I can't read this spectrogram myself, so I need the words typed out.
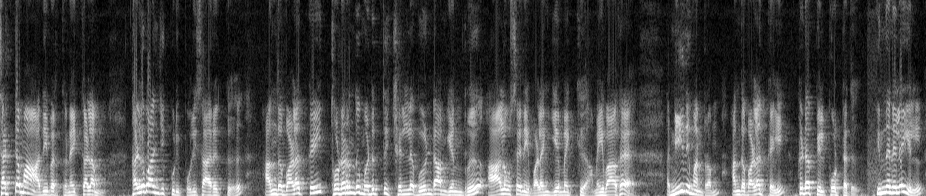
சட்டமா அதிபர் திணைக்களம் களுவாஞ்சிக்குடி போலீசாருக்கு அந்த வழக்கை தொடர்ந்தும் எடுத்து செல்ல வேண்டாம் என்று ஆலோசனை வழங்கியமைக்கு அமைவாக நீதிமன்றம் அந்த வழக்கை கிடப்பில் போட்டது. இந்த நிலையில்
